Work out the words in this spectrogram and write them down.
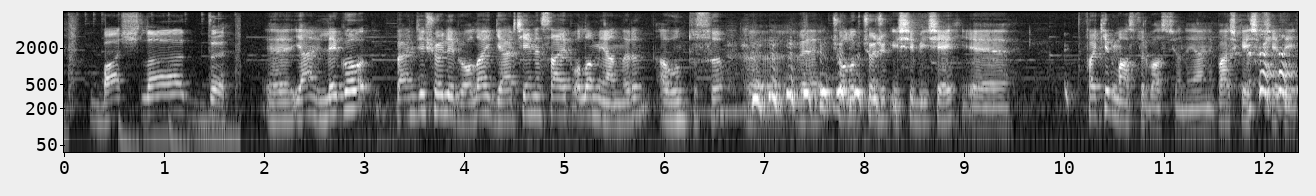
Başladı. Ee, yani Lego bence şöyle bir olay. Gerçeğine sahip olamayanların avuntusu e, ve çoluk çocuk işi bir şey. E, fakir mastürbasyonu yani başka hiçbir şey değil.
